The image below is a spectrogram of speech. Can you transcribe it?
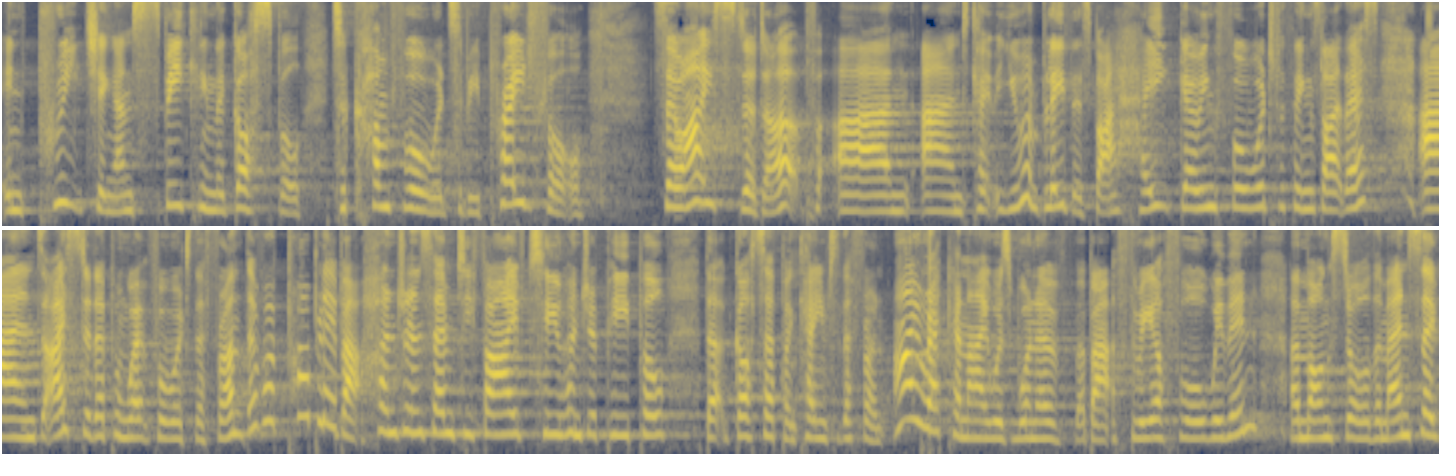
in preaching and speaking the gospel to come forward to be prayed for. So I stood up um, and came, you wouldn't believe this, but I hate going forward for things like this. And I stood up and went forward to the front. There were probably about 175, 200 people that got up and came to the front. I reckon I was one of about three or four women amongst all the men. So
